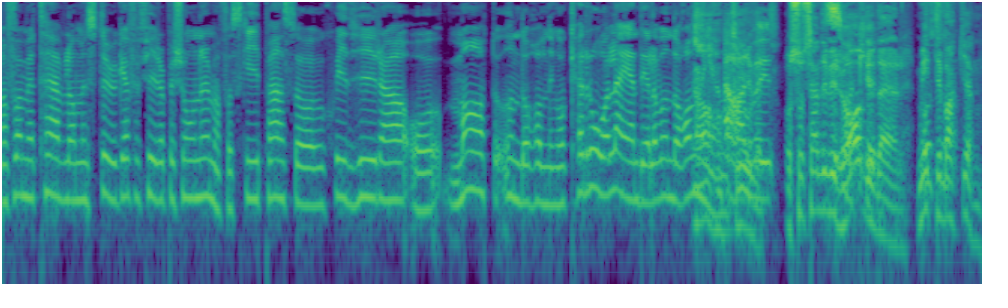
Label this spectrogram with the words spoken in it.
Man får vara med och tävla om en stuga för fyra personer, man får skipass och skidhyra och mat och underhållning och Carola är en del av underhållningen. otroligt. Och så sänder vi Så radio kul. där, mitt i backen.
